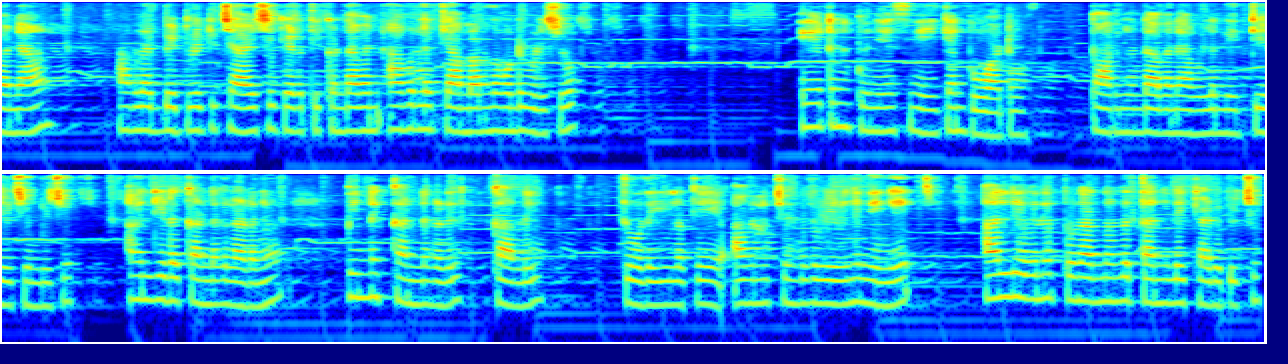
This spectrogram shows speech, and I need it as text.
പൊന്ന. അവളെ ബെഡിലേക്ക് ചാഴ്ച കിടത്തിക്കൊണ്ട് അവൻ അവളിലേക്ക് അമർന്നുകൊണ്ട് വിളിച്ചു. ഏട്ടൻ കുഞ്ഞിനെ സ്നേഹിക്കാൻ പോവാട്ടോ. പറഞ്ഞുകൊണ്ട് അവൻ അവളെ നെറ്റിയിൽ ചുംബിച്ചു. അല്ലിയുടെ കണ്ണുകൾ അടഞ്ഞു. പിന്നെ കണ്ണുകളിൽ കളി തുടയിലൊക്കെ അവന് ചുണ്ടുകൾ ഇഴിഞ്ഞു നീങ്ങി. അല്ലി അവനെ പുണർന്നുകൊണ്ട് തന്നിലേക്ക് അടുപ്പിച്ചു.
